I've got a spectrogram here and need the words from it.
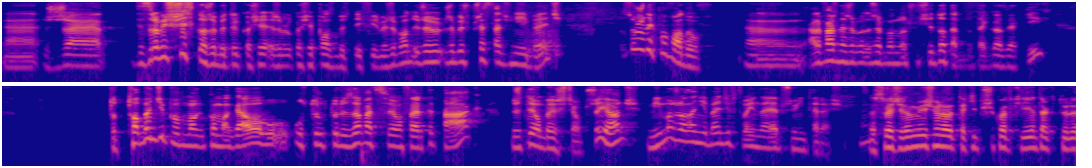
e, że ty zrobisz wszystko, żeby tylko się, żeby tylko się pozbyć tej firmy, żeby, żeby już przestać w niej być, z różnych powodów, e, ale ważne, żeby, żeby on oczywiście dotarł do tego, z jakich, to to będzie pomagało ustrukturyzować swoją ofertę tak, że ty ją będziesz chciał przyjąć, mimo że ona nie będzie w twoim najlepszym interesie. No, słuchajcie, no mieliśmy nawet taki przykład klienta, który,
